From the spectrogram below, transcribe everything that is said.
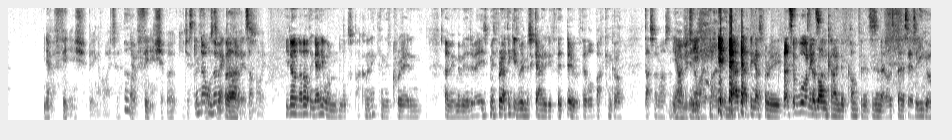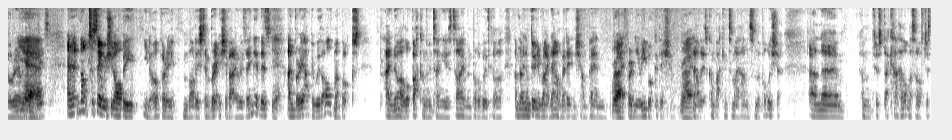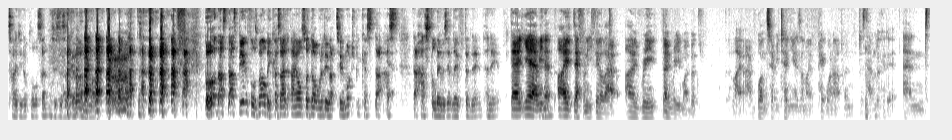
You never finish being a writer. Oh. You never finish a book. You just get No forced to let go of it at some point. You don't. I don't think anyone looks back on anything they've created. And, I mean, maybe they do. It's, I think it's very misguided if they do. If they look back and go, "That's a masterpiece." Yeah, I'm a you know, genius. I, I, I, I think that's very. That's a It's warning. the wrong kind of confidence, isn't it? Let's face it, it's ego, really. Yeah. It's- And not to say we should all be, you know, very modest and British about everything. There's, Yeah. I'm very happy with all of my books. I know I'll look back on them in 10 years' time and probably go, I'm doing, I'm doing it right now. I'm editing Champagne Right. for a new ebook edition Right. now that it's come back into my hands from the publisher. And um, I'm just, I can't help myself just tidying up little sentences as I go. And I'm like, but that's that's beautiful as well because I, I also don't want to do that too much because that has that has to live as it lived and it, and it There, yeah, I mean, that- I definitely feel that. I read, don't read my books like once every ten years. I might pick one up and just have a look at it, and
